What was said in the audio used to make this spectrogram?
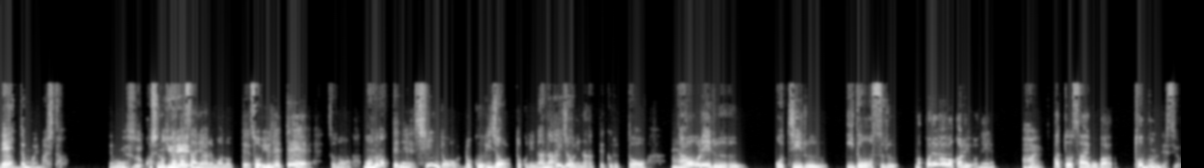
え？って思いました。でも腰の高さにあるものって、そう、揺れて、その、ものってね、震度6以上、特に7以上になってくると、うん倒れる、落ちる、移動する。まあ、これはわかるよね。はい。あと、最後が飛ぶんですよ。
